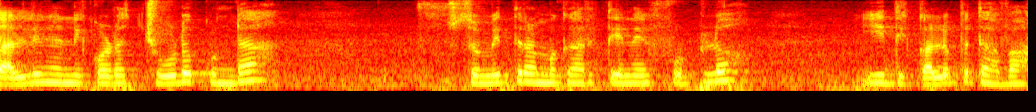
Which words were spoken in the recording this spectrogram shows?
తల్లినని కూడా చూడకుండా సుమిత్రమ్మ గారు తినే ఫుడ్లో ఇది కలుపుతావా?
